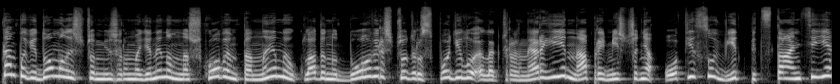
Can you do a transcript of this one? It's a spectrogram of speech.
Там повідомили, що між громадянином Нашковим та ними укладено договір щодо розподілу електроенергії на приміщення офісу від підстанції,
